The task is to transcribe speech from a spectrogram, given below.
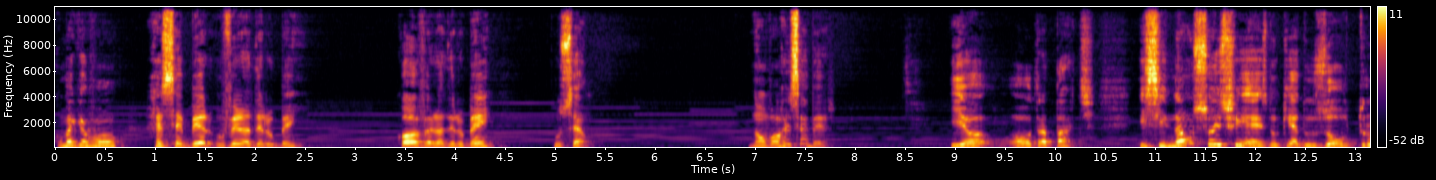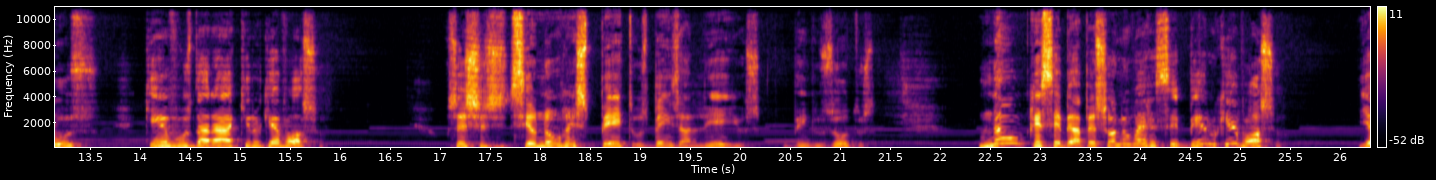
como é que eu vou receber o verdadeiro bem? Qual é o verdadeiro bem? O céu. Não vou receber. E a outra parte. E se não sois fiéis no que é dos outros, quem vos dará aquilo que é vosso? Ou seja, se eu não respeito os bens alheios, o bem dos outros, não receber, a pessoa não vai receber o que é vosso. E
